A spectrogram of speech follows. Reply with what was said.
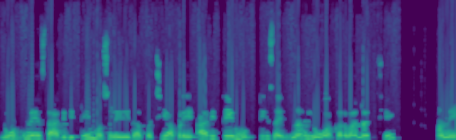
લોટને સારી રીતે મસળી લીધા પછી આપણે આ રીતે મોટી સાઈઝના લોવા કરવાના છે અને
